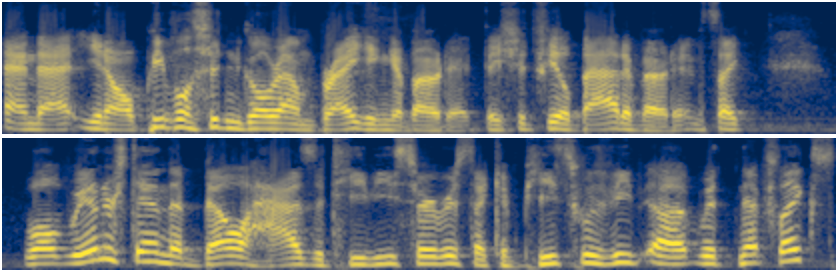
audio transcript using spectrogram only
and that you know people shouldn't go around bragging about it; they should feel bad about it. It's like, well, we understand that Bell has a TV service that competes with v, uh, with Netflix,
